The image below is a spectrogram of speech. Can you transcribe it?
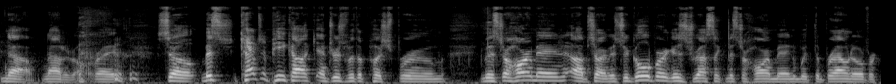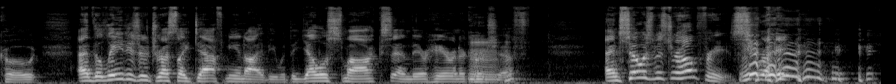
No, not at all, right? so Miss, Captain Peacock enters with a push broom. Mr. Harmon, I'm sorry, Mr. Goldberg is dressed like Mr. Harmon with the brown overcoat. And the ladies are dressed like Daphne and Ivy with the yellow smocks and their hair in a kerchief. Mm-hmm. And so is Mr. Humphries, right?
